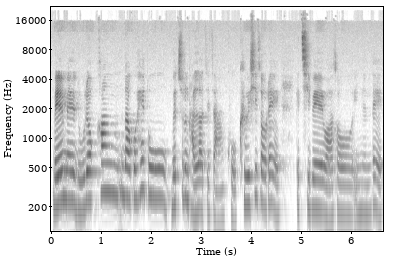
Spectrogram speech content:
매일매일 노력한다고 해도 매출은 달라지지 않고 그 시절에 집에 와서 있는데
